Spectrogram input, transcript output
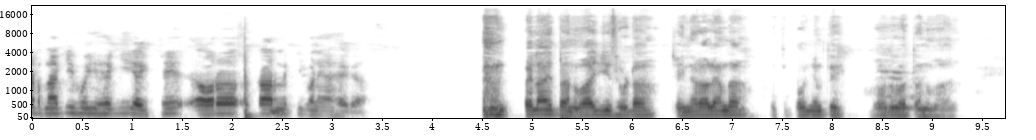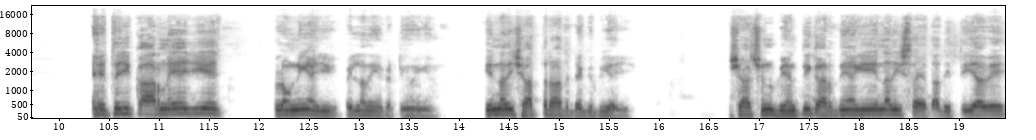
ਘਟਨਾ ਕੀ ਹੋਈ ਹੈਗੀ ਆ ਇੱਥੇ ਔਰ ਕਾਰਨ ਕੀ ਬਣਿਆ ਹੈਗਾ? ਪਹਿਲਾਂ ਇਹ ਧੰਨਵਾਦ ਜੀ ਤੁਹਾਡਾ ਚੈਨਲ ਵਾਲਿਆਂ ਦਾ ਇੱਥੇ ਪਹੁੰਚਣ ਤੇ ਬਹੁਤ ਬਹੁਤ ਧੰਨਵਾਦ। ਇੱਥੇ ਜੀ ਕਾਰਨ ਇਹ ਜੀ ਇਹ ਕਲੋਨੀਆਂ ਜੀ ਪਹਿਲਾਂ ਦੀਆਂ ਕੱਟੀਆਂ ਹੋਈਆਂ। ਇਹਨਾਂ ਦੀ ਛੱਤ ਰਾਤ ਡਿੱਗ ਪਈ ਹੈ ਜੀ। ਪ੍ਰਸ਼ਾਸਨ ਨੂੰ ਬੇਨਤੀ ਕਰਦੇ ਹਾਂ ਕਿ ਇਹਨਾਂ ਦੀ ਸਹਾਇਤਾ ਦਿੱਤੀ ਜਾਵੇ।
